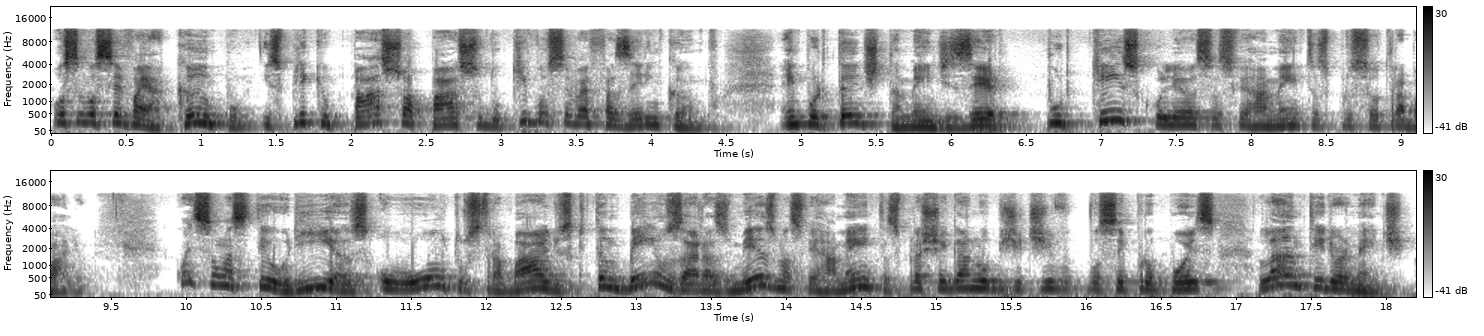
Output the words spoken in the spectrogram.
Ou se você vai a campo, explique o passo a passo do que você vai fazer em campo. É importante também dizer por que escolheu essas ferramentas para o seu trabalho. Quais são as teorias ou outros trabalhos que também usaram as mesmas ferramentas para chegar no objetivo que você propôs lá anteriormente?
